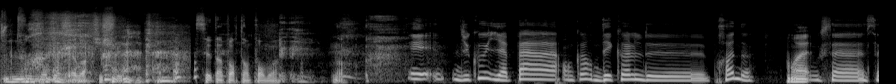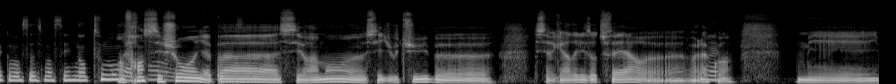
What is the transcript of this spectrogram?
Tout le monde doit savoir qui je suis. C'est important pour moi. Et du coup, il n'y a pas encore d'école de prod? Ouais. où ça, ça commence à se lancer? Non, tout le monde. En France, c'est chaud. Il y a pas. C'est vraiment. euh, c'est YouTube. euh, c'est regarder les autres faire. euh, voilà Ouais. quoi. Mais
